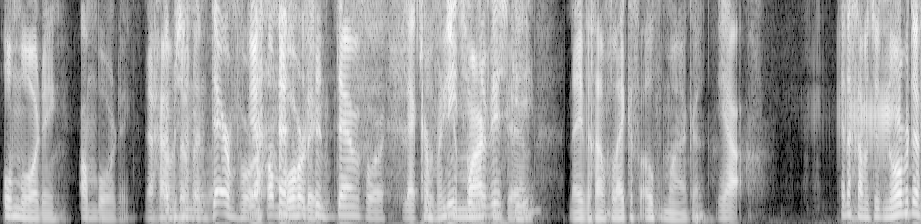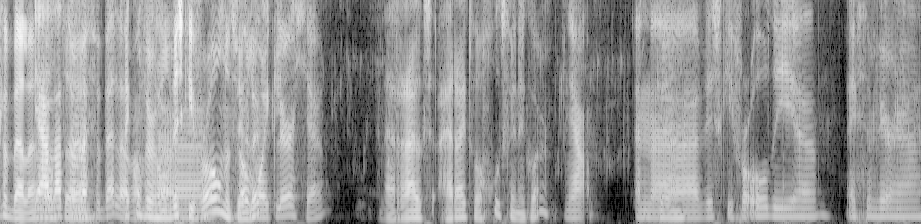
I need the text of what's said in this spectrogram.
Onboarding. Onboarding. Daar gaan Hebben we ze een term voor, Ja, onboarding. een term voor. Lekker, zo'n maar niet zonder whisky. Nee, we gaan hem gelijk even openmaken. Ja, En dan gaan we natuurlijk Norbert even bellen. ja want, laten we hem eh, even bellen. hij komt weer van eh, Whisky for All natuurlijk. een mooi kleurtje. Hij ruikt, hij ruikt wel goed, vind ik hoor. Ja. En eh Whisky for All die eh, heeft hem weer eh,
